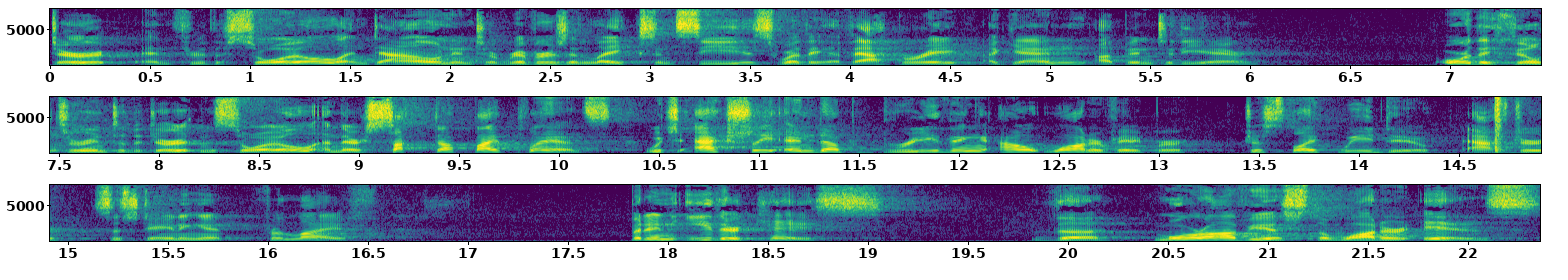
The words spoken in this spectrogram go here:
dirt and through the soil and down into rivers and lakes and seas where they evaporate again up into the air. Or they filter into the dirt and soil and they're sucked up by plants, which actually end up breathing out water vapor, just like we do after sustaining it for life. But in either case, the more obvious the water is,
